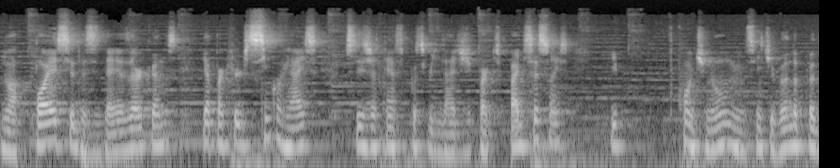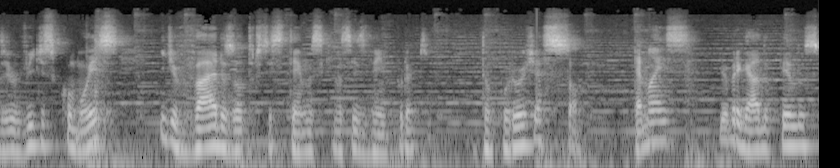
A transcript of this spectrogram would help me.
no Apoia-se das Ideias Arcanas, e a partir de 5 reais vocês já têm essa possibilidade de participar de sessões e continuam me incentivando a produzir vídeos como esse e de vários outros sistemas que vocês veem por aqui. Então por hoje é só. Até mais e obrigado pelos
